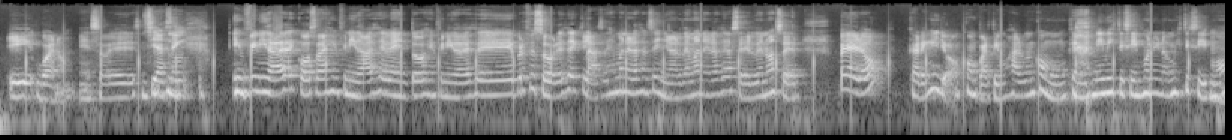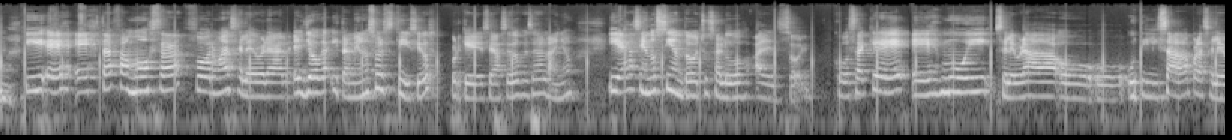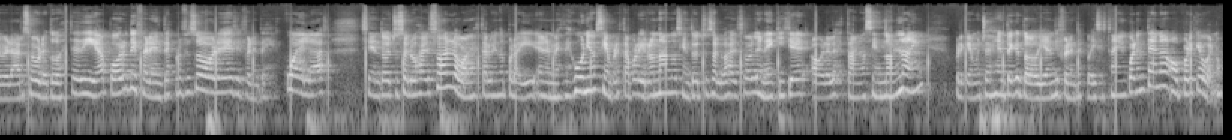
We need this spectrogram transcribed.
Y bueno, eso es... Si hacen Infinidades de cosas, infinidades de eventos, infinidades de profesores, de clases, de maneras de enseñar, de maneras de hacer, de no hacer. Pero Karen y yo compartimos algo en común que no es ni misticismo ni no misticismo. Y es esta famosa forma de celebrar el yoga y también los solsticios, porque se hace dos veces al año. Y es haciendo 108 saludos al sol. Cosa que es muy celebrada o, o utilizada para celebrar sobre todo este día por diferentes profesores, diferentes escuelas. 108 saludos al sol, lo van a estar viendo por ahí en el mes de junio, siempre está por ahí rondando 108 saludos al sol en XY, ahora lo están haciendo online, porque hay mucha gente que todavía en diferentes países están en cuarentena o porque, bueno,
